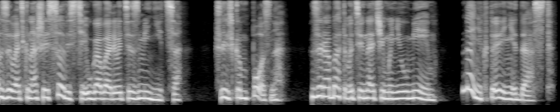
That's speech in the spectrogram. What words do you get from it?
взывать к нашей совести и уговаривать измениться. Слишком поздно. Зарабатывать иначе мы не умеем. Да никто и не даст».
